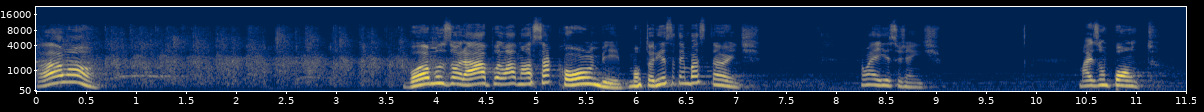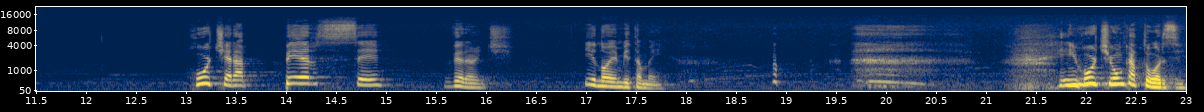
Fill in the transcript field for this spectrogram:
Vamos! Vamos orar pela nossa Kombi. Motorista tem bastante. Então é isso, gente. Mais um ponto. Ruth era perseverante. E Noemi também. em Ruth 1,14.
